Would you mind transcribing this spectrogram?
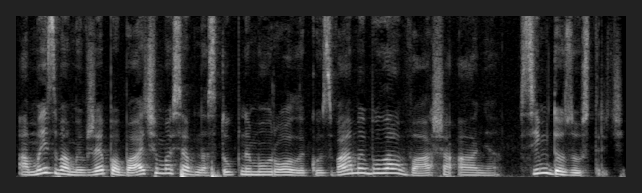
А ми з вами вже побачимося в наступному ролику. З вами була ваша Аня. Всім до зустрічі!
